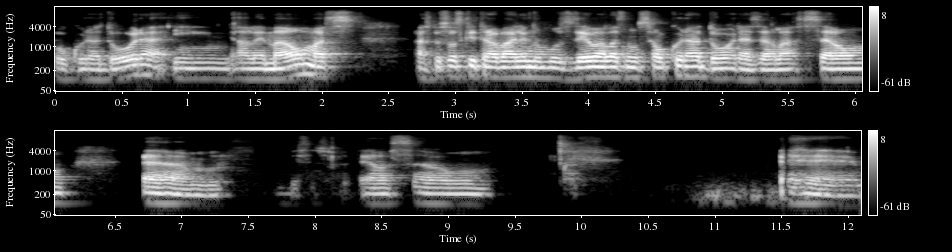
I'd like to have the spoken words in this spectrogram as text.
ou curadora em alemão, mas as pessoas que trabalham no museu elas não são curadoras, elas são um, elas são é,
